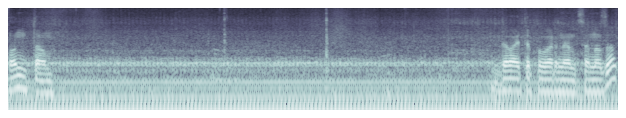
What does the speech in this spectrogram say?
вон там. Давайте повернемо це назад.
